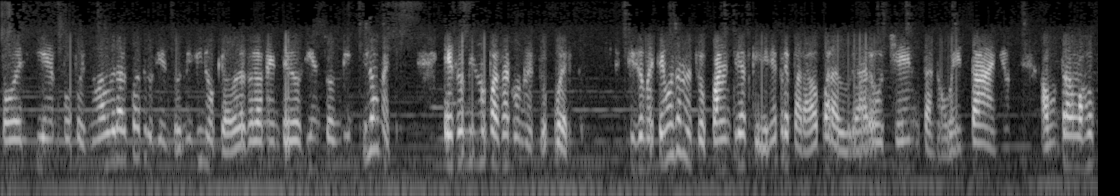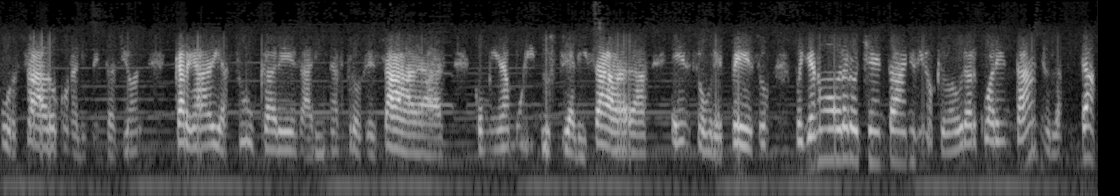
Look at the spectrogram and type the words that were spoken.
todo el tiempo, pues no va a durar 400 mil, sino que va a durar solamente 200 mil kilómetros. Eso mismo pasa con nuestro cuerpo. Si sometemos a nuestro páncreas, que viene preparado para durar 80, 90 años, a un trabajo forzado con alimentación cargada de azúcares, harinas procesadas, comida muy industrializada, en sobrepeso, pues ya no va a durar 80 años, sino que va a durar 40 años, la mitad.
